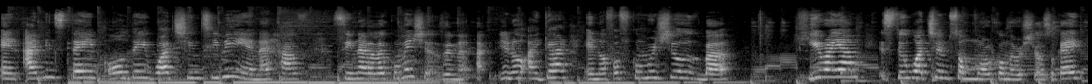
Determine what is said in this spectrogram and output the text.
And I've been staying all day watching TV and I have seen a lot of commercials and you know I got enough of commercials but here I am still watching some more commercials okay?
